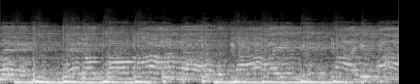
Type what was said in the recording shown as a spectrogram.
me, pero toma nada, cae en mi, cae en.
